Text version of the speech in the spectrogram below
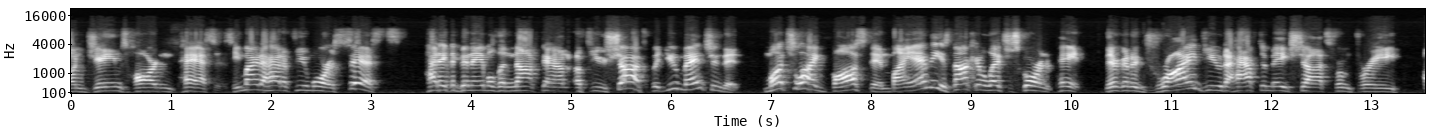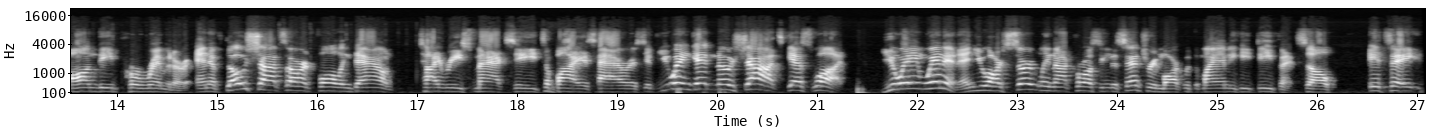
on James Harden passes. He might have had a few more assists had he been able to knock down a few shots. But you mentioned it. Much like Boston, Miami is not going to let you score in the paint. They're going to drive you to have to make shots from three on the perimeter. And if those shots aren't falling down, Tyrese Maxey, Tobias Harris. If you ain't getting those shots, guess what? You ain't winning, and you are certainly not crossing the century mark with the Miami Heat defense. So it's a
